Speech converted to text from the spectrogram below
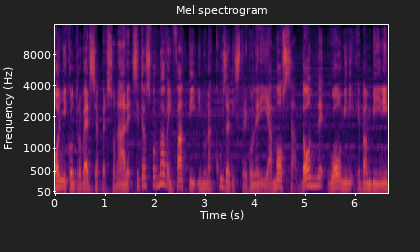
Ogni controversia personale si trasformava infatti in un'accusa di stregoneria mossa a donne, uomini e bambini,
